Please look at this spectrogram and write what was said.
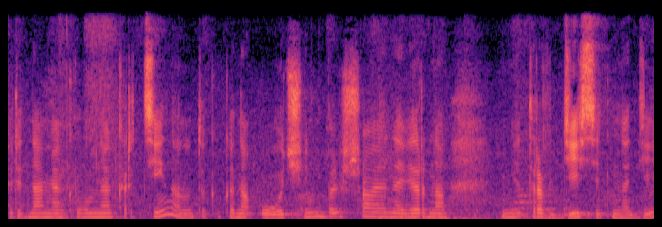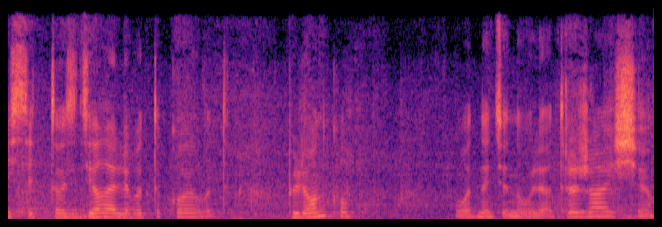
Перед нами огромная картина, но так как она очень большая, наверное, метров 10 на 10, то сделали вот такую вот пленку. Вот натянули отражающую.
